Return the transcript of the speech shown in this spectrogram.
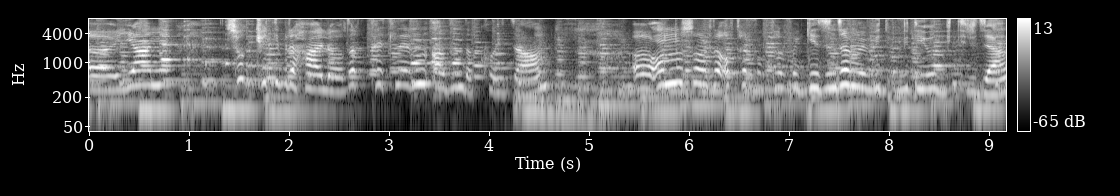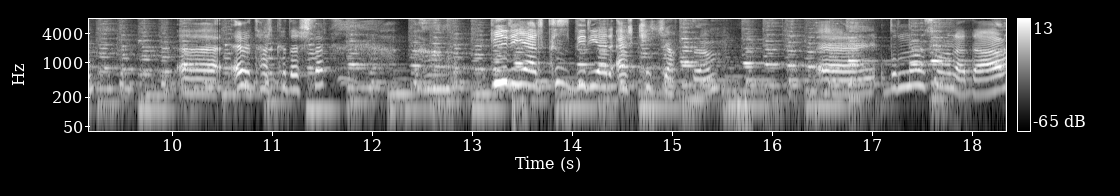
E, yani çok kötü bir hali olacak. Petlerinin adını da koyacağım. E, ondan sonra da o tarafa bu tarafa gezineceğim ve vid- videoyu bitireceğim. Evet arkadaşlar bir yer kız bir yer erkek yaptım. Ee, bundan sonra da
